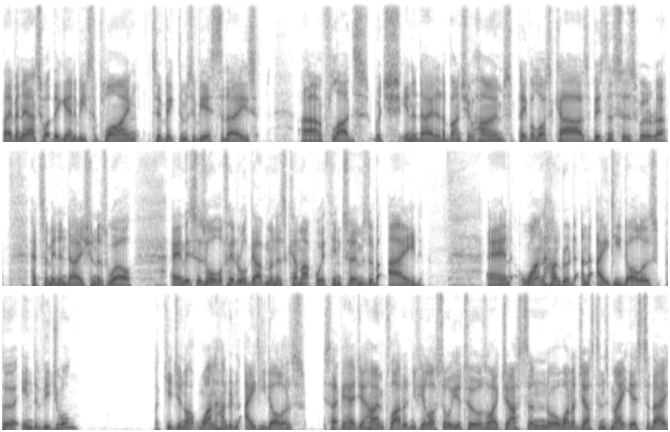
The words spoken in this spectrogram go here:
they've announced what they're going to be supplying to victims of yesterday's uh, floods, which inundated a bunch of homes. People lost cars. Businesses were uh, had some inundation as well. And this is all the federal government has come up with in terms of aid. And $180 per individual. I kid you not, $180. So if you had your home flooded and if you lost all your tools like Justin or one of Justin's mate yesterday,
